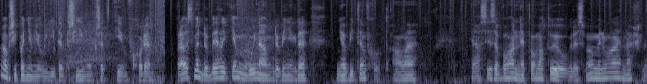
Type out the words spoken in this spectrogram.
no a případně mě uvidíte přímo před tím vchodem. Právě jsme doběhli k těm ruinám, kde by někde měl být ten vchod, ale já si za boha nepamatuju, kde jsme ho minule našli.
